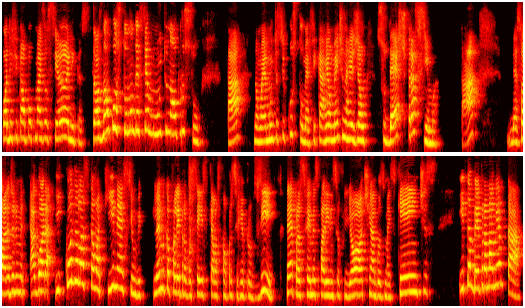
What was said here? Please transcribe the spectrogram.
podem ficar um pouco mais oceânicas. Elas não costumam descer muito, não, para o sul, tá? Não é muito esse costume, é ficar realmente na região sudeste para cima, tá? nessa área de. Agora, e quando elas estão aqui, né, Silvia? Lembra que eu falei para vocês que elas estão para se reproduzir, né? Para as fêmeas parirem seu filhote em águas mais quentes e também para amamentar.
